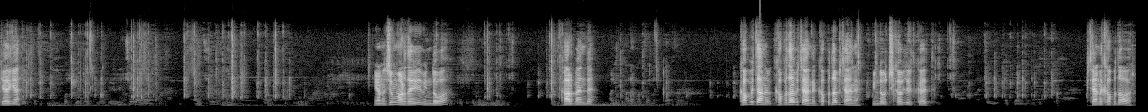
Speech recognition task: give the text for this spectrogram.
Gel gel. Yanıcım var dayı Windows'a. Kar bende. Kapı tane, kapıda bir tane, kapıda bir tane. Window çıkabilir dikkat et. Bir tane kapıda var.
